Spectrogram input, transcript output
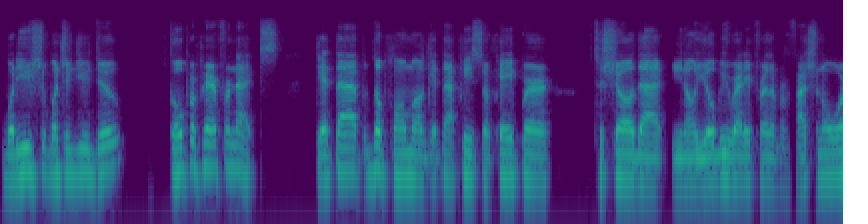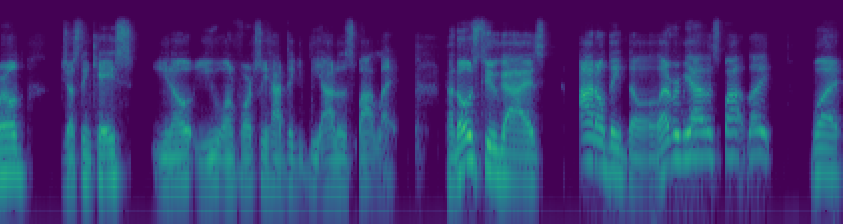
what do you should what should you do? Go prepare for next. get that diploma, get that piece of paper to show that you know you'll be ready for the professional world, just in case you know you unfortunately have to be out of the spotlight. Now, those two guys, I don't think they'll ever be out of the spotlight, but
